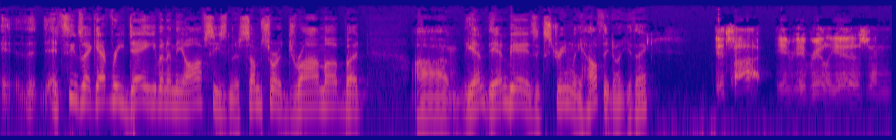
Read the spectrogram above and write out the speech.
it, it, seems like every day, even in the off season, there's some sort of drama. But uh, mm-hmm. the the NBA is extremely healthy, don't you think? It's hot. It, it really is, and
